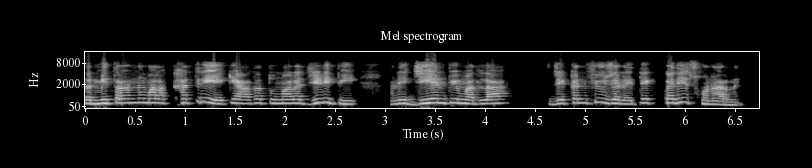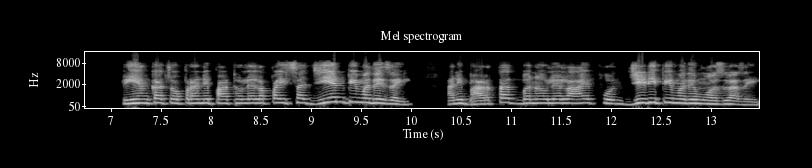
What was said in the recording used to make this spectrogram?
तर मित्रांनो मला खात्री आहे की आता तुम्हाला जीडीपी आणि जीएनपी मधला जे कन्फ्युजन आहे ते कधीच होणार नाही. प्रियंका चोप्राने पाठवलेला पैसा जीएनपी मध्ये जाईल आणि भारतात बनवलेला आयफोन जीडीपी मध्ये मोजला जाईल.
